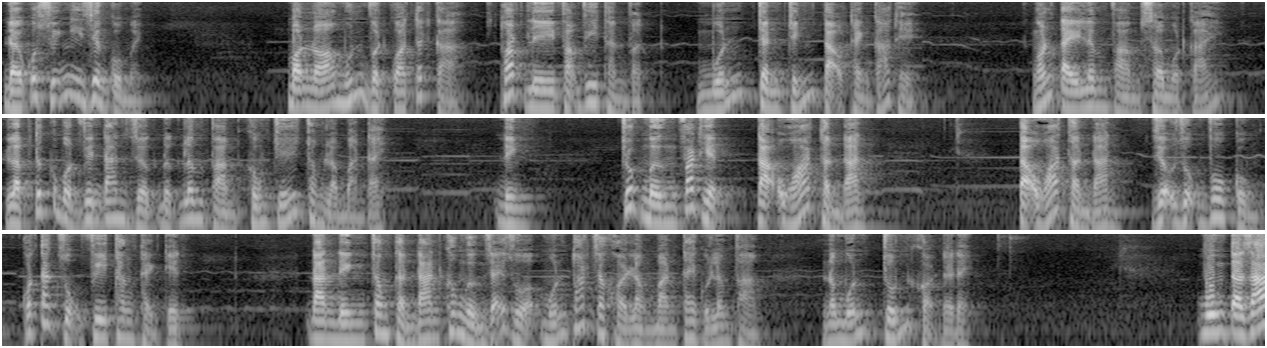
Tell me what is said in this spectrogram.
Đều có suy nghĩ riêng của mình. Bọn nó muốn vượt qua tất cả, Thoát ly phạm vi thần vật. Muốn chân chính tạo thành cá thể. Ngón tay Lâm phàm sờ một cái, Lập tức có một viên đan dược được Lâm phàm khống chế trong lòng bàn tay. Đinh, Chúc mừng phát hiện tạo hóa thần đan. Tạo hóa thần đan, Diệu dụng vô cùng, Có tác dụng phi thăng thành tiên. Đàn đình trong thần đan không ngừng dãy ruộng Muốn thoát ra khỏi lòng bàn tay của Lâm phàm, Nó muốn trốn khỏi nơi đây. Buông ta ra!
